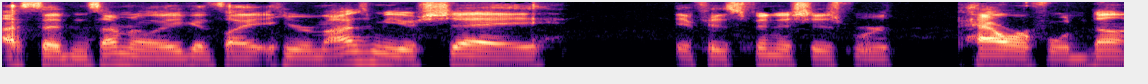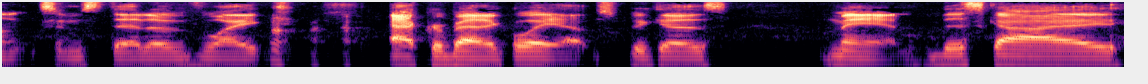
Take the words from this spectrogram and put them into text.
I said in summer league, it's like he reminds me of Shai if his finishes were powerful dunks instead of like acrobatic layups because man, this guy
